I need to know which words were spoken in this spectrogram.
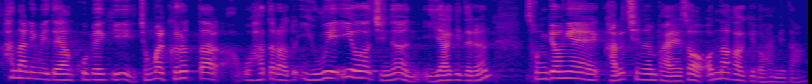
하나님에 대한 고백이 정말 그렇다고 하더라도 이후에 이어지는 이야기들은 성경에 가르치는 바에서 엇나가기도 합니다.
